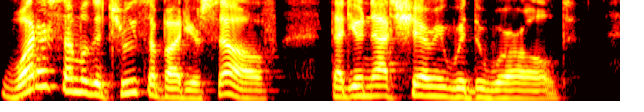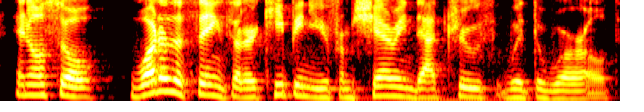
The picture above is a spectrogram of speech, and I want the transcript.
what are some of the truths about yourself that you're not sharing with the world? And also, what are the things that are keeping you from sharing that truth with the world?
